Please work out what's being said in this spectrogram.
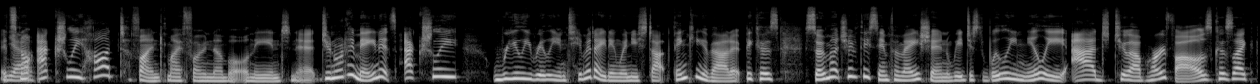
it's Hmm. Yeah. not actually hard to find my phone number on the internet. Do you know what I mean? It's actually really, really intimidating when you start thinking about it because so much of this information we just willy nilly add to our profiles. Because, like,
